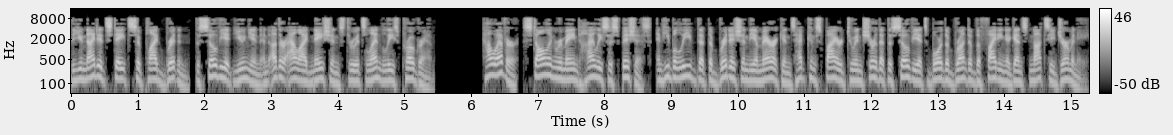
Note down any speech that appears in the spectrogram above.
the United States supplied Britain, the Soviet Union and other Allied nations through its Lend-Lease program. However, Stalin remained highly suspicious, and he believed that the British and the Americans had conspired to ensure that the Soviets bore the brunt of the fighting against Nazi Germany.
